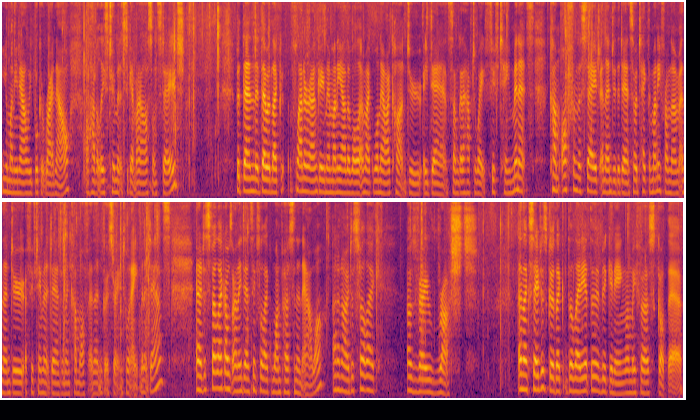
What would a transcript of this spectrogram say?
your money now, we book it right now. I'll have at least two minutes to get my ass on stage. But then they would like flan around getting their money out of the wallet. I'm like, well, now I can't do a dance. So I'm going to have to wait 15 minutes, come off from the stage, and then do the dance. So I'd take the money from them and then do a 15 minute dance and then come off and then go straight into an eight minute dance. And I just felt like I was only dancing for like one person an hour. I don't know. I just felt like I was very rushed. And like stage is good. Like the lady at the beginning when we first got there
